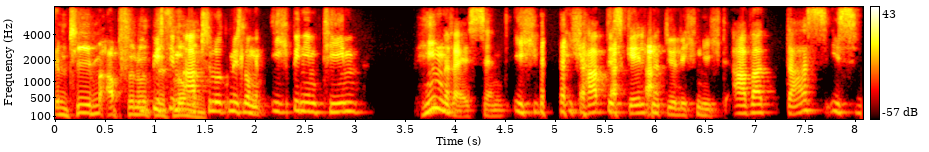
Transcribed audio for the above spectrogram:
im Team absolut du bist misslungen. im absolut misslungen. Ich bin im Team hinreißend. Ich, ich habe das Geld natürlich nicht, aber das ist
